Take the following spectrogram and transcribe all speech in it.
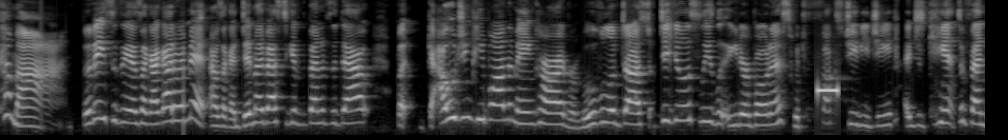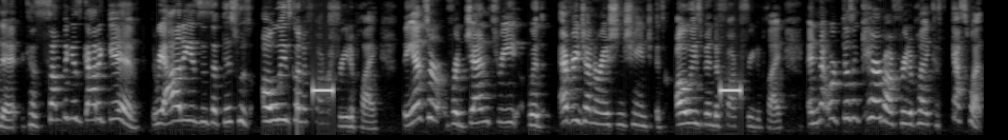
Come on. But basically, I was like, I got to admit, I was like, I did my best to give the benefit of the doubt, but gouging people on the main card, removal of dust, ridiculously leader bonus, which fucks GVG, I just can't defend it because something has got to give. The reality is, is that this was always going to fuck free to play. The answer for Gen 3 with every generation change it's always been to fuck free to play. And Network doesn't care about free to play because guess what?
